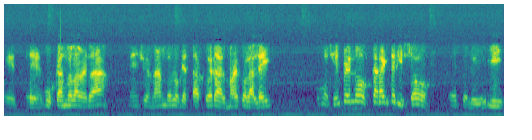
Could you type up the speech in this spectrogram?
este, buscando la verdad, mencionando lo que está fuera del marco de la ley. Como siempre nos caracterizó, este, y,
